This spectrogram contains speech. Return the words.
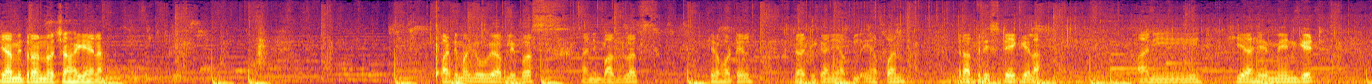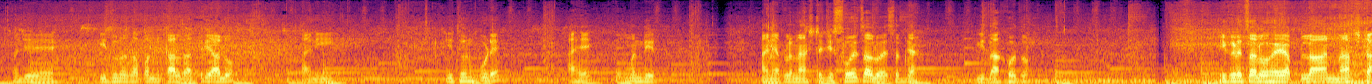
या मित्रांनो चहा घ्यायला. पाठीमागे उभी आपली बस आणि बाजूलाच हे हॉटेल. ज्या ठिकाणी आपले आपण रात्री स्टे केला. आणि ही आहे मेन गेट. म्हणजे इथूनच आपण काल रात्री आलो आणि इथून पुढे आहे मंदिर. आणि आपला नाश्त्याची सोय चालू आहे सध्या. मी दाखवतो. इकडे चालू आहे आपला नाश्ता.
